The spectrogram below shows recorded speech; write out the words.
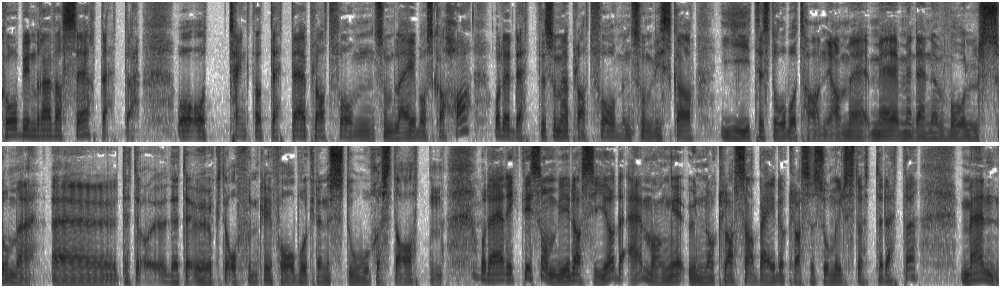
Corbyn reversert dette, og, og tenkt at dette er plattformen som Labour skal ha, og det er dette som er plattformen som vi skal gi til Storbritannia med, med, med denne voldsomme uh, dette, dette, økte offentlige forbruket, denne store staten. Og det er riktig som Vidar sier, det er mange underklasse, arbeiderklasse som vil støtte dette, men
